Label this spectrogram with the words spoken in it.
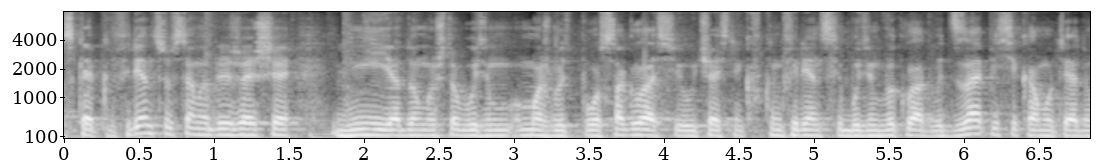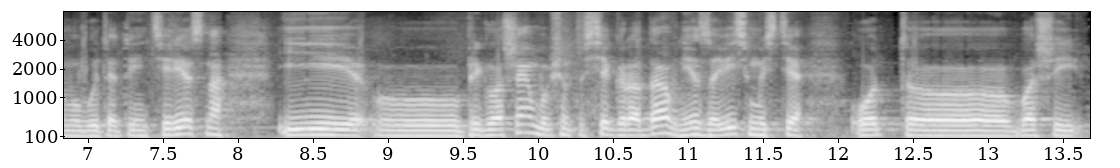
скайп-конференцию в самые ближайшие дни. Я думаю, что будем, может быть, по согласию участников конференции будем выкладывать записи. Кому-то, я думаю, будет это интересно. И э, приглашаем, в общем-то, все города вне зависимости от э, вашей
